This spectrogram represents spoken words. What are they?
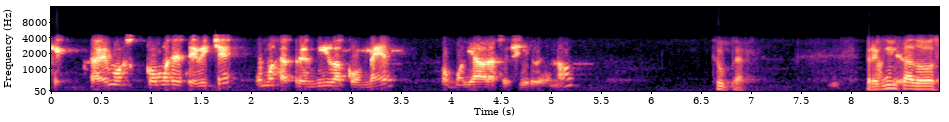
que sabemos cómo es el ceviche, hemos aprendido a comer como ya ahora se sirve, ¿no? Súper. Pregunta dos.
